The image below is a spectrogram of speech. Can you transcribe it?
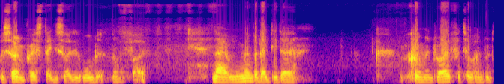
was so impressed they decided to order number five. Now remember they did a recruitment drive for 200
